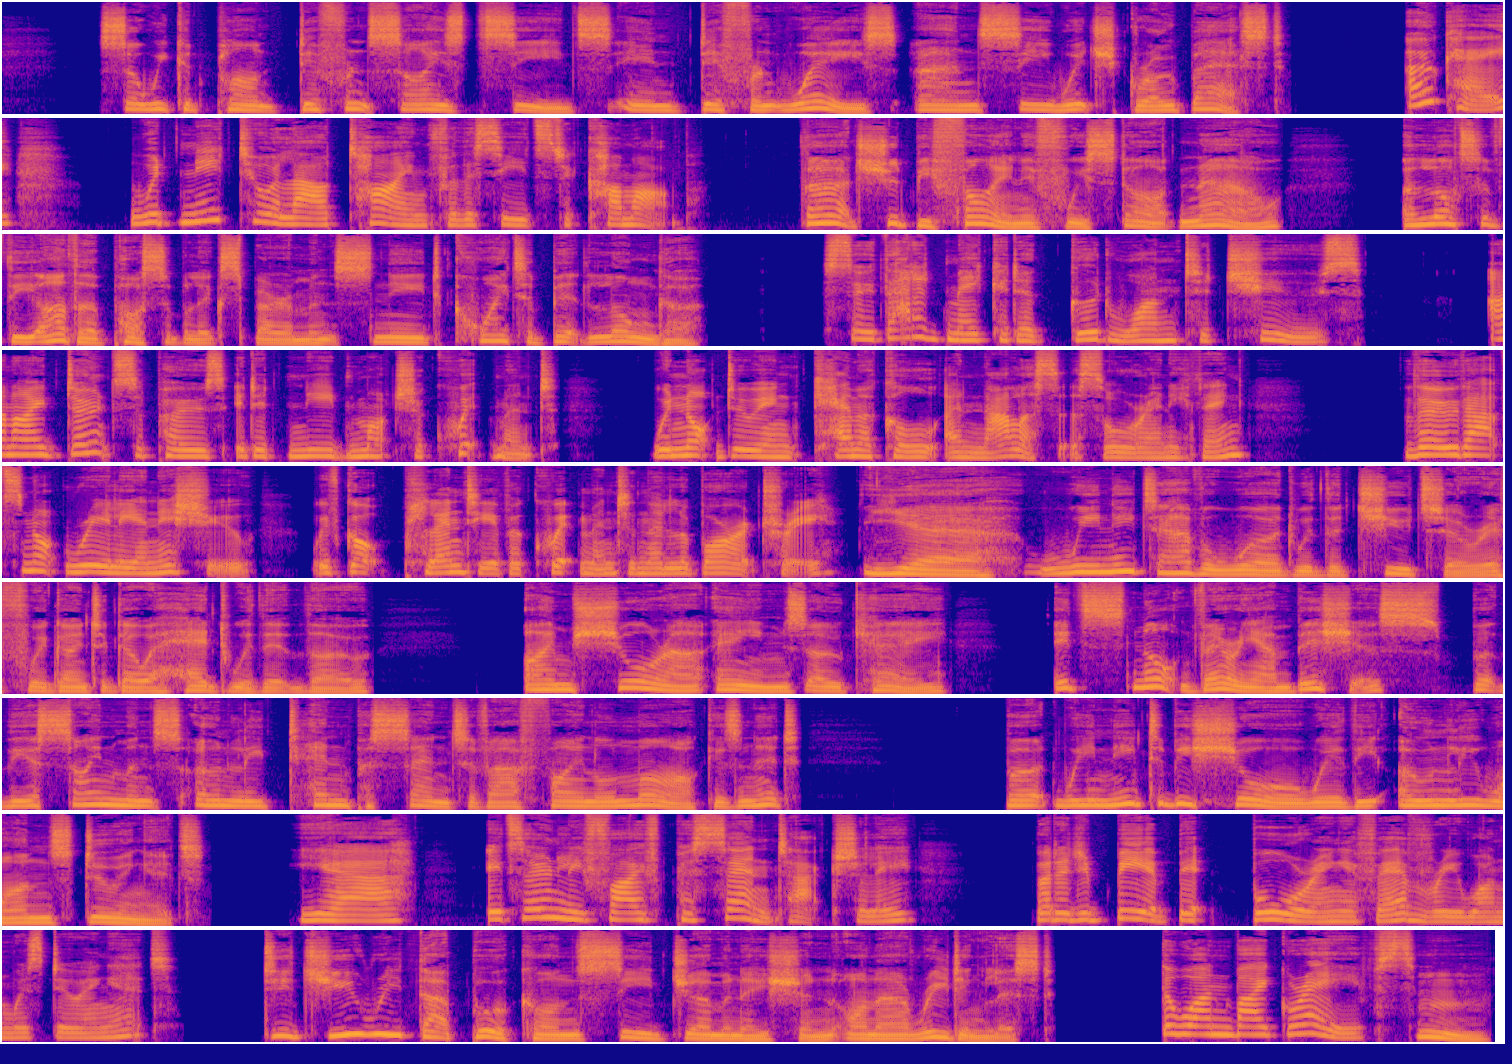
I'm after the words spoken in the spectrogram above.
So we could plant different sized seeds in different ways and see which grow best. OK, we'd need to allow time for the seeds to come up. That should be fine if we start now. A lot of the other possible experiments need quite a bit longer. So that'd make it a good one to choose. And I don't suppose it'd need much equipment. We're not doing chemical analysis or anything. Though that's not really an issue. We've got plenty of equipment in the laboratory. Yeah, we need to have a word with the tutor if we're going to go ahead with it, though. I'm sure our aim's okay. It's not very ambitious, but the assignment's only 10% of our final mark, isn't it? But we need to be sure we're the only ones doing it. Yeah, it's only 5% actually, but it'd be a bit boring if everyone was doing it. Did you read that book on seed germination on our reading list? The one by Graves? Hmm.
